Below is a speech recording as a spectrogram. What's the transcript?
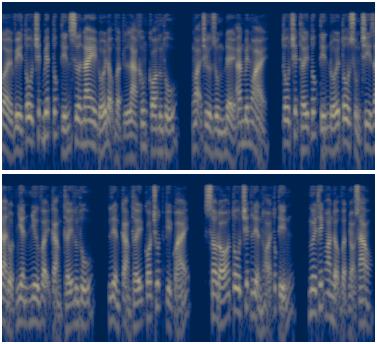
Bởi vì tô chết biết túc tín xưa nay đối động vật là không có hứng thú, ngoại trừ dùng để ăn bên ngoài, tô chết thấy túc tín đối tô sùng chi ra đột nhiên như vậy cảm thấy hứng thú, liền cảm thấy có chút kỳ quái, sau đó tô chết liền hỏi túc tín, ngươi thích hoan động vật nhỏ sao?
